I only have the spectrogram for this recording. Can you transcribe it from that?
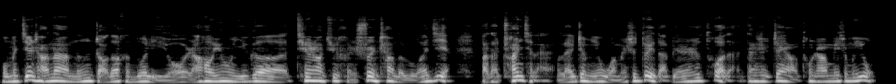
我们经常呢能找到很多理由，然后用一个听上去很顺畅的逻辑把它串起来，来证明我们是对的，别人是错的。但是这样通常没什么用。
